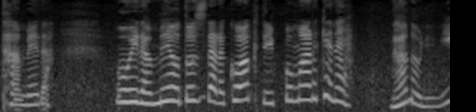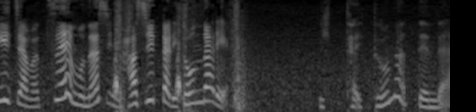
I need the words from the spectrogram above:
ダメだ。おいら目を閉じたら怖くて一歩も歩けねえ。なのに兄ちゃんは杖もなしに走ったり飛んだり。一体どうなってんだよ。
